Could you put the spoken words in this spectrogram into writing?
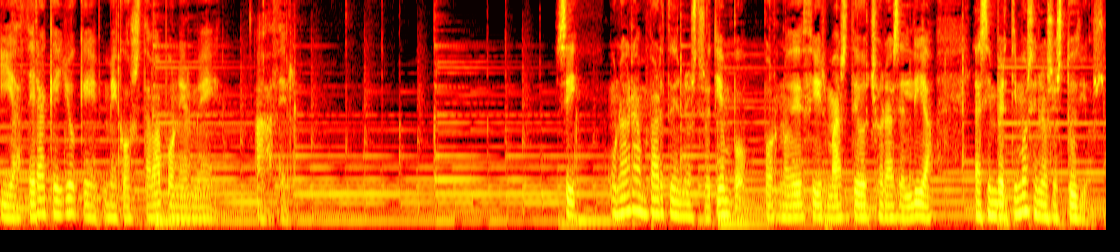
y hacer aquello que me costaba ponerme a hacer. Sí, una gran parte de nuestro tiempo, por no decir más de 8 horas del día, las invertimos en los estudios.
